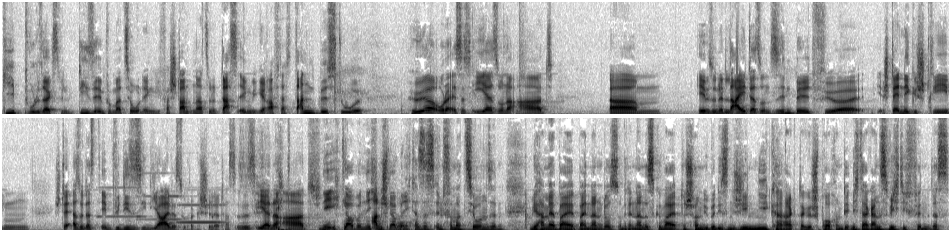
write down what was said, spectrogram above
gibt, wo du sagst, wenn du diese Information irgendwie verstanden hast und du das irgendwie gerafft hast, dann bist du höher oder ist es eher so eine Art, ähm, eben so eine Leiter, so ein Sinnbild für ständiges Streben, also das eben für dieses Ideal, das du gerade geschildert hast. Es ist eher eine ich, Art. Nee, ich glaube nicht. Anspruch. Ich glaube nicht, dass es Informationen sind. Wir haben ja bei, bei Nandos und bei den Nandos-Geweihten schon über diesen Genie-Charakter gesprochen, den ich da ganz wichtig finde, dass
